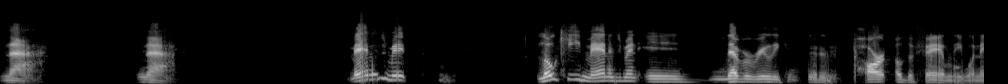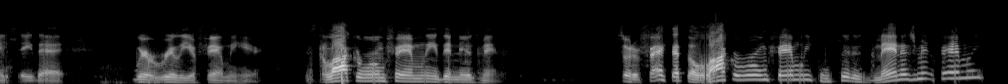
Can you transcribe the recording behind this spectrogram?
nah, nah. Management, low key management is never really considered part of the family when they say that we're really a family here. It's the locker room family, and then there's management. So the fact that the locker room family considers management family,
